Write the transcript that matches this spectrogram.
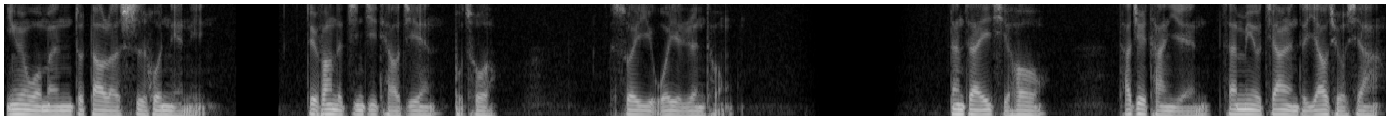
因为我们都到了适婚年龄，对方的经济条件不错，所以我也认同。但在一起后，他却坦言，在没有家人的要求下，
